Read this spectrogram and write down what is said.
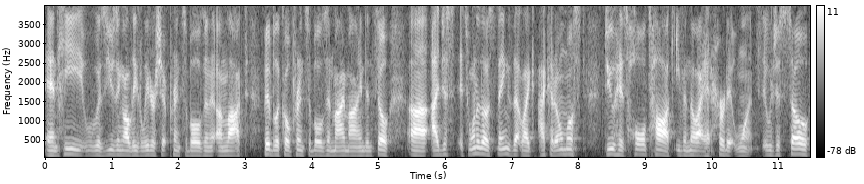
and he was using all these leadership principles, and it unlocked biblical principles in my mind. And so, uh, I just, it's one of those things that, like, I could almost do his whole talk, even though I had heard it once. It was just so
